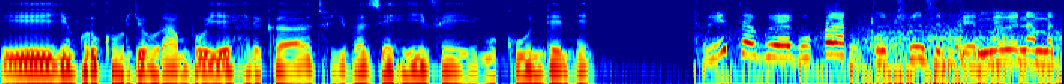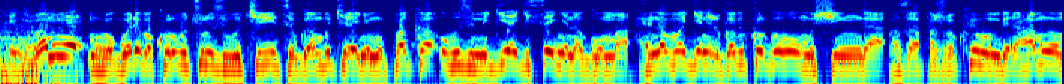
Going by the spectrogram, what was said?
Iyi nkuru ku buryo burambuye reka tuyibaze hive mukunde nte turiteguye gukora ubucuruzi bwemewe n'amategeko. Bamwe mu bagore bakora ubucuruzi buciriritse bwambukiranya umupaka uhuza imijyi ya gisenyi na goma hari n'abagenerwabikorwa b'uwo mushinga. Bazafashwa kwibumbira hamwe mu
